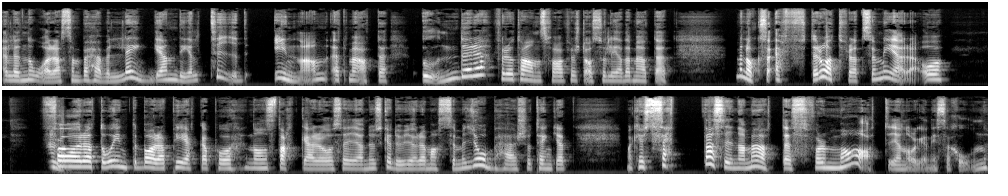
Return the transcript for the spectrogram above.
eller några som behöver lägga en del tid innan ett möte, under det för att ta ansvar förstås och leda mötet, men också efteråt för att summera. Och mm. för att då inte bara peka på någon stackare och säga nu ska du göra massor med jobb här så tänker jag att man kan ju sätta sina mötesformat i en organisation.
